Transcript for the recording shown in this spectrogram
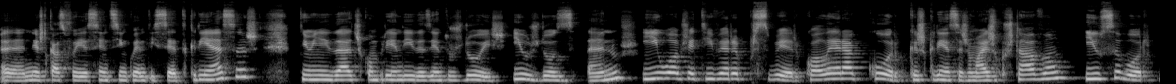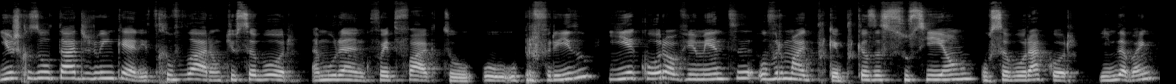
eh, neste caso foi a 157 crianças, que tinham idades compreendidas entre os 2 e os 12 anos, e o objetivo era perceber qual era a cor que as crianças mais gostavam e o sabor. E os resultados do inquérito revelaram que o sabor a morango foi de facto o, o, preferido e a cor, obviamente, o vermelho. Porquê? Porque eles associam o sabor à cor. E ainda bem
